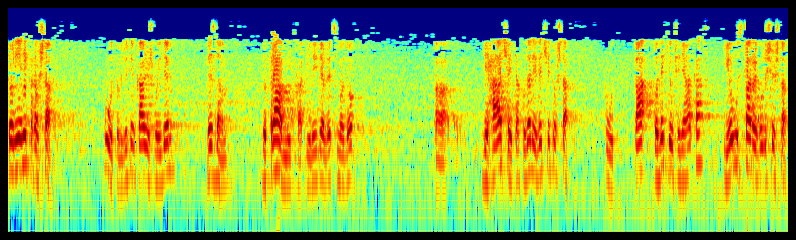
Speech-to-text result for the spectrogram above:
To nije nikakav šta. Put. Međutim, kažeš mu, idem, ne znam, do travnika ili idem recimo do a, bihaća i tako dalje, već je to šta? Put. Pa, kod neke učenjaka i ovu stvar reguliše šta?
